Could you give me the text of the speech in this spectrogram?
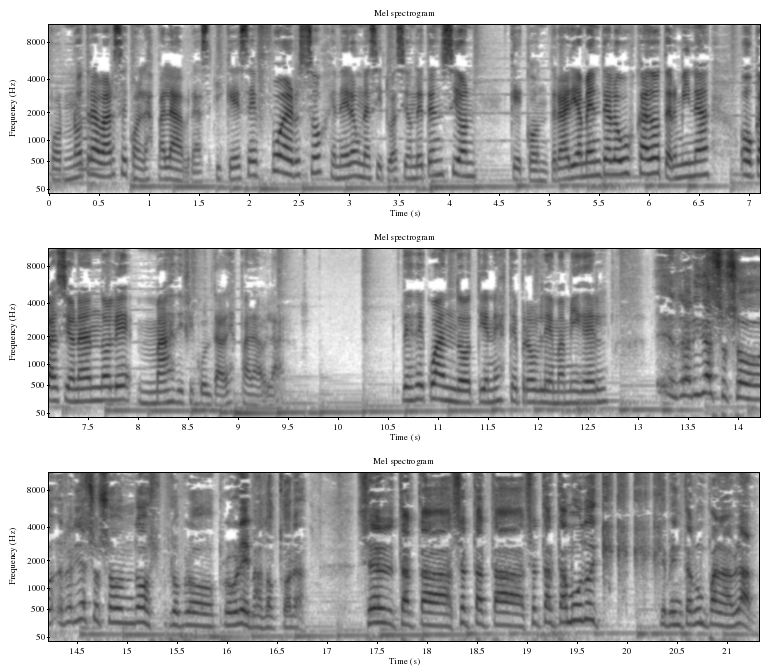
por no trabarse con las palabras y que ese esfuerzo genera una situación de tensión que, contrariamente a lo buscado, termina ocasionándole más dificultades para hablar. ¿Desde cuándo tiene este problema, Miguel? En realidad, esos son, en realidad esos son dos pro- pro- problemas, doctora. Ser, tarta, ser, tarta, ser tartamudo y que, que- que me interrumpan al hablar.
